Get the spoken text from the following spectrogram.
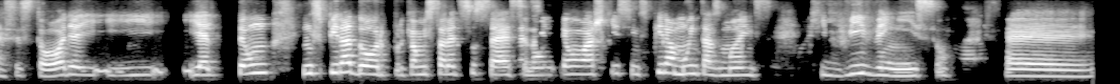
essa história e, e, é tão inspirador, porque é uma história de sucesso, né? Então, eu acho que isso inspira muitas mães que vivem isso, é,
